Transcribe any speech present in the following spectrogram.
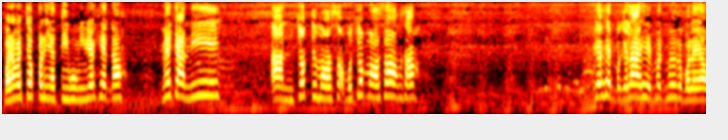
พอนั้นมาจบปริญญาตรีภูมิเวียกเฮ็ดเนาะแม่จันนี่อ่านจบแต่มสองบ่จบมสองซ้ำเวียกเฮ็ดบ่กี่ไล่เฮ็ดมืดมือกับบ่แล้ว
